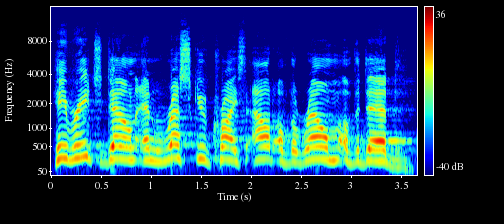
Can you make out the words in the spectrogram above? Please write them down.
He reached down and rescued Christ out of the realm of the dead.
